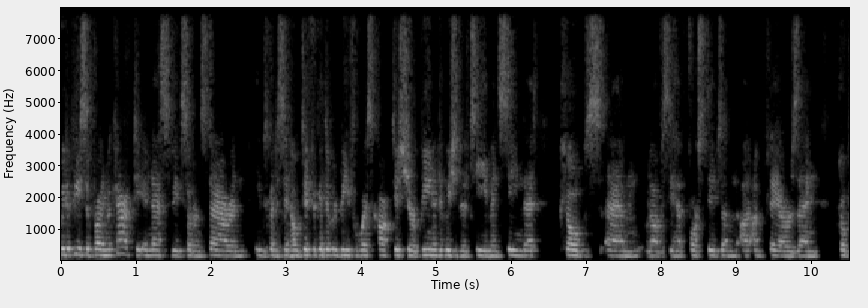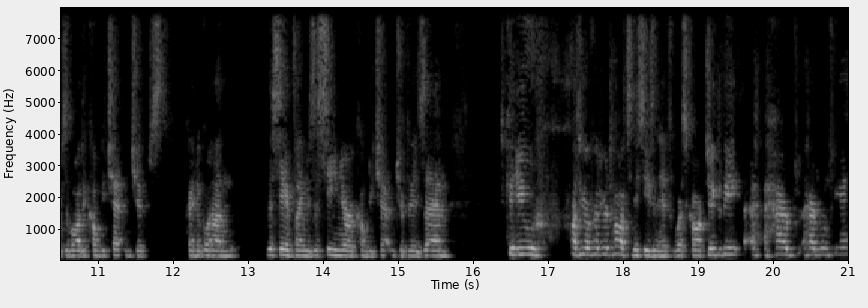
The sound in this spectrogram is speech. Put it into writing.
with a piece of Brian McCarthy in last week's Southern Star, and he was going to say how difficult it would be for West Cork this year, being a divisional team and seeing that clubs um, will obviously have first dibs on, on, on players and clubs of all the county championships kind of going on the same time as the senior county championship is. Um, can you what are your, what are your thoughts in the season ahead for West Cork? Do you think it'll be a hard hard one for you?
